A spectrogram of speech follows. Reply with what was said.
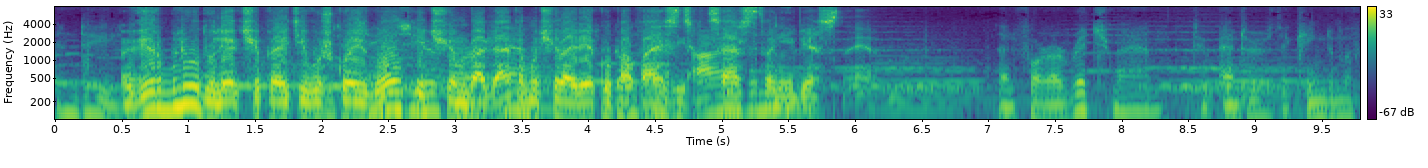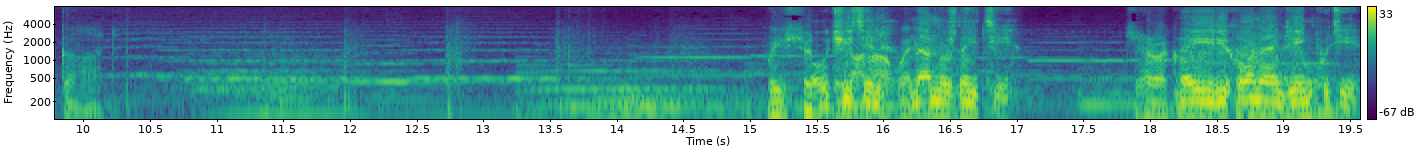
Верблюду легче пройти в ушко иголки, чем богатому человеку попасть в Царство Небесное. Учитель, нам нужно идти. До Иерихона день пути.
